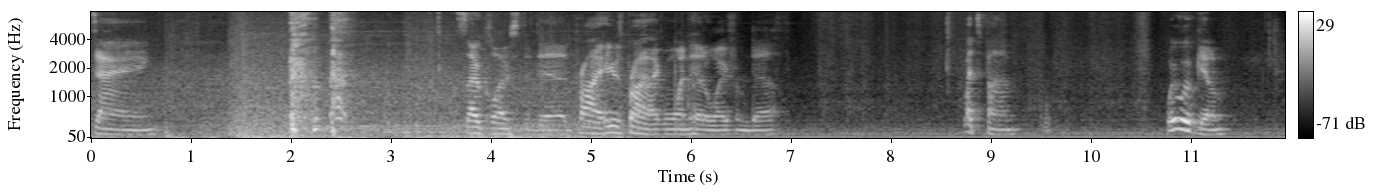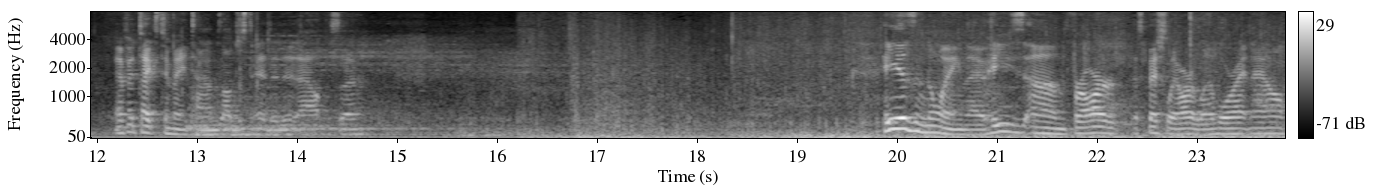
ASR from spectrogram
Dang. so close to dead. Probably he was probably like one hit away from death. That's fine. We will get him. And if it takes too many times, I'll just edit it out. So. He is annoying though. He's um, for our, especially our level right now.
